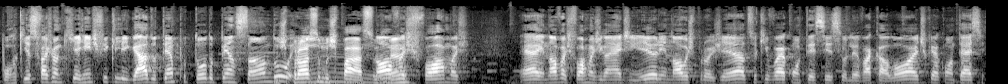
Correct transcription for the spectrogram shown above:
Porque isso faz com que a gente fique ligado o tempo todo pensando Nos próximos em passos, novas né? formas. É, em novas formas de ganhar dinheiro, em novos projetos, o que vai acontecer se eu levar calote, o que acontece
